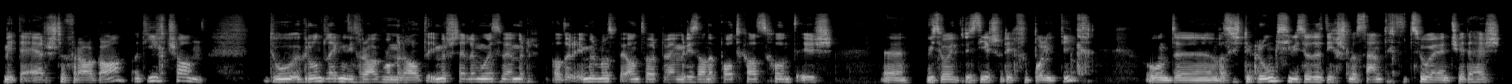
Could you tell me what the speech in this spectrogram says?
mit der ersten Frage an. Und dich, Can. Du, eine grundlegende Frage, die man halt immer stellen muss, wenn man, oder immer muss beantworten, wenn man in so einen Podcast kommt, ist, äh, wieso interessierst du dich für Politik? Und äh, was ist der Grund gewesen, wieso du dich schlussendlich dazu entschieden hast,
